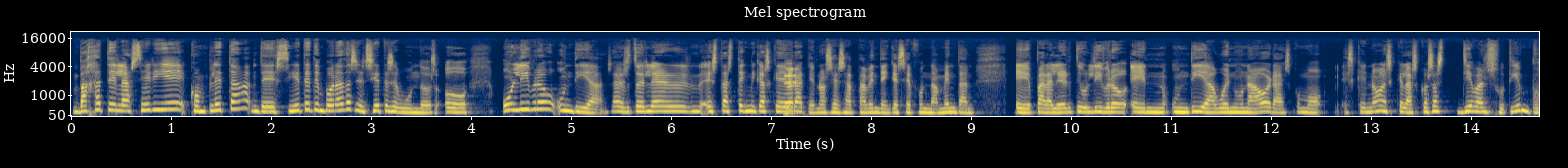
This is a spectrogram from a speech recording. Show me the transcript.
bájate la serie completa de siete temporadas en siete segundos o un libro un día, ¿sabes? Entonces leer estas técnicas que hay ahora que no sé exactamente en qué se fundamentan eh, para leerte un libro en un día o en una hora, es como, es que no, es que las cosas llevan su tiempo.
